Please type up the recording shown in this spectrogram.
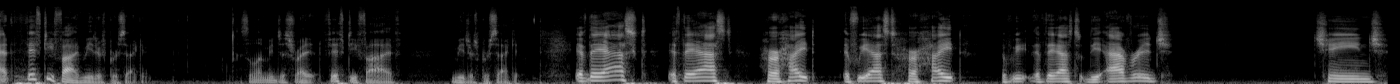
at 55 meters per second. So let me just write it 55 meters per second. If they asked, if they asked her height, if we asked her height, if we if they asked the average change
